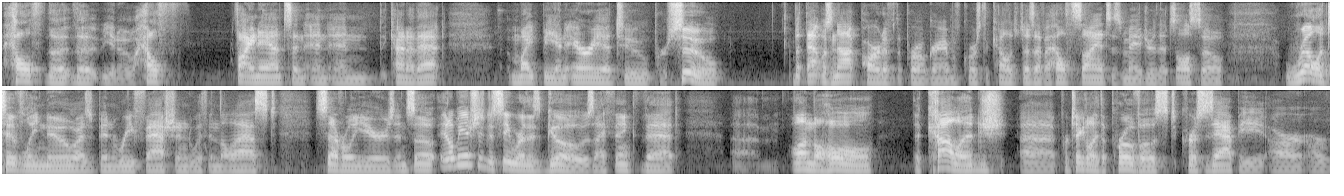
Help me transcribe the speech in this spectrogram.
health the the you know health finance and and and kind of that might be an area to pursue but that was not part of the program. Of course the college does have a health sciences major that's also relatively new has been refashioned within the last several years and so it'll be interesting to see where this goes. I think that um, on the whole the college, uh, particularly the provost, Chris Zappe, are, are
